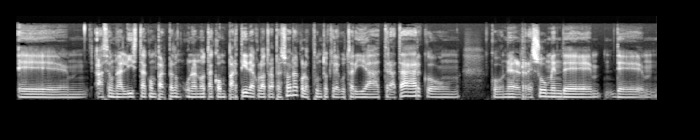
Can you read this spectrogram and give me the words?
Eh, hace una lista, perdón, una nota compartida con la otra persona, con los puntos que le gustaría tratar, con, con el resumen de, de,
